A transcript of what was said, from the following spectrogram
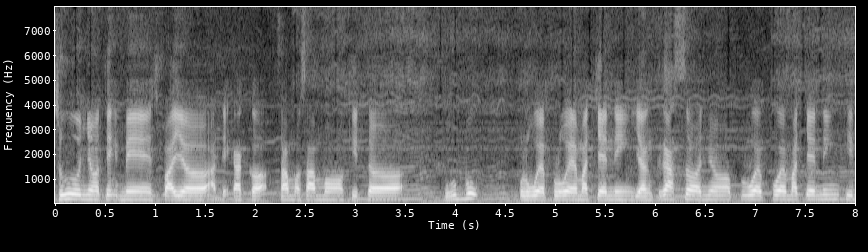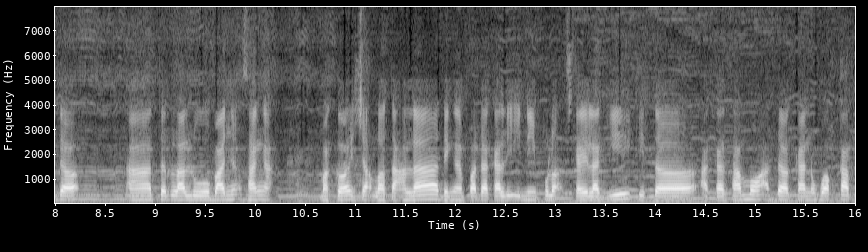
suruhnya tik supaya adik kakak sama-sama kita berubuk peluang-peluang macam ni yang terasanya peluang-peluang macam ni tidak uh, terlalu banyak sangat maka insya-Allah taala dengan pada kali ini pula sekali lagi kita akan sama adakan wakaf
